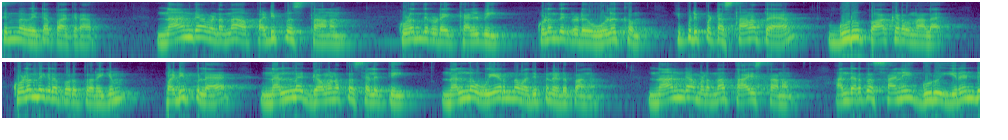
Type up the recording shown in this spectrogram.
சிம்ம வீட்டை பார்க்குறார். நான்காவது இடம் தான் படிப்பு ஸ்தானம். குழந்தைகளுடைய கல்வி குழந்தைகளுடைய ஒழுக்கம் இப்படிப்பட்ட ஸ்தானத்தை குரு பார்க்குறதுனால குழந்தைகளை பொறுத்த வரைக்கும் படிப்பில் நல்ல கவனத்தை செலுத்தி நல்ல உயர்ந்த மதிப்பெண் எடுப்பாங்க. நான்காம் இடம் தான் தாய் ஸ்தானம். அந்த இடத்த சனி குரு இரண்டு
